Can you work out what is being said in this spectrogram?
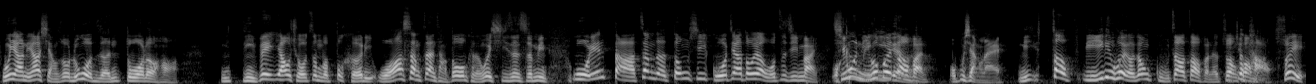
文瑶，你要想说，如果人多了哈。你你被要求这么不合理，我要上战场都有可能会牺牲生命，我连打仗的东西国家都要我自己买，请问你会不会造反？？我不想来。你造你一定会有这种鼓噪造反的状况所以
